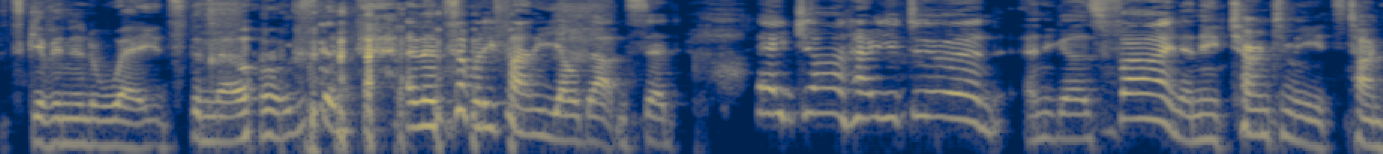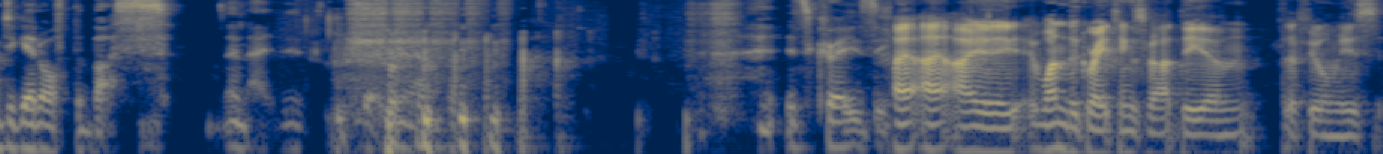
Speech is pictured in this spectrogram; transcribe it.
It's giving it away. It's the nose. and, and then somebody finally yelled out and said, Hey, John, how are you doing? And he goes, Fine. And he turned to me, It's time to get off the bus. And I, you know. it's crazy. I, I, I, one of the great things about the um the film is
